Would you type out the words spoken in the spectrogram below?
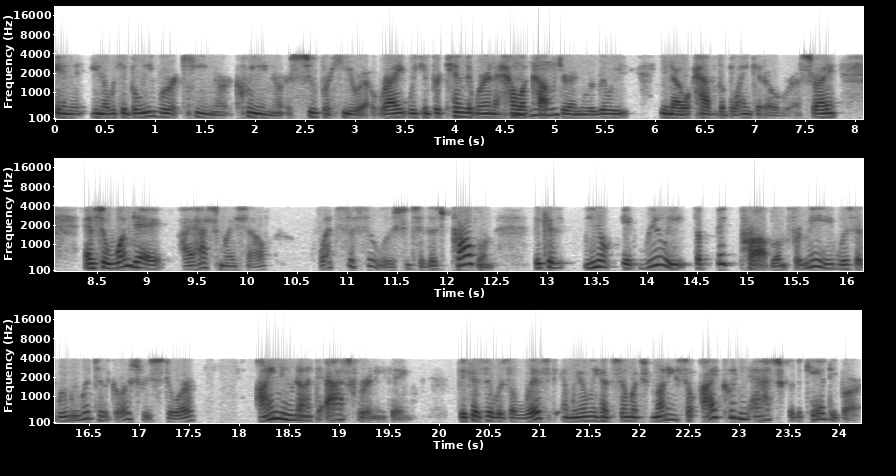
in, you know, we can believe we're a king or a queen or a superhero, right? We can pretend that we're in a helicopter mm-hmm. and we really, you know, have the blanket over us, right? And so one day I asked myself, what's the solution to this problem? Because, you know, it really, the big problem for me was that when we went to the grocery store, I knew not to ask for anything because there was a list and we only had so much money, so I couldn't ask for the candy bar.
